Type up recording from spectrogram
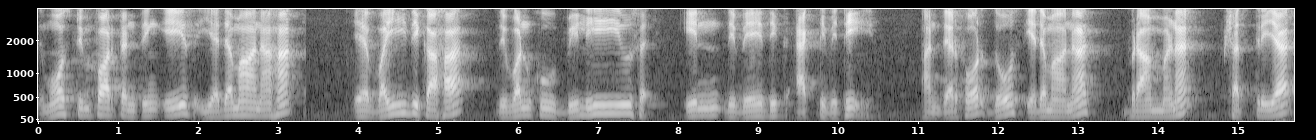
The most important thing is yajamanaha a vaidikaha the one who believes in the vedic activity. And therefore those yajamanas brahmana kshatriya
